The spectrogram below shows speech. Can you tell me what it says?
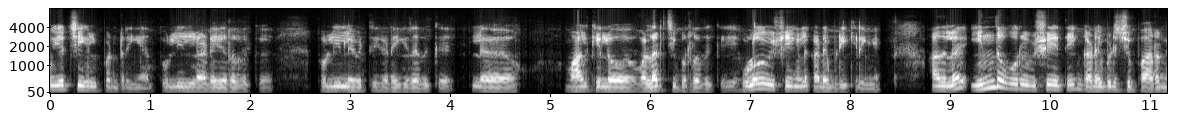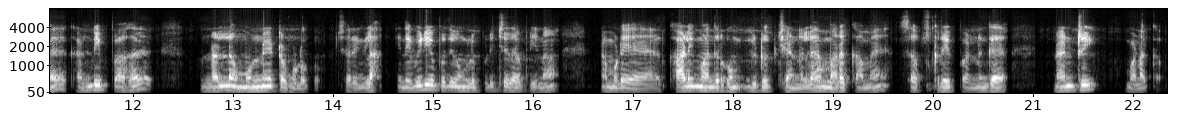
முயற்சிகள் பண்ணுறீங்க தொழில் அடைகிறதுக்கு தொழிலில் வெற்றி கிடைக்கிறதுக்கு இல்லை வாழ்க்கையில் வளர்ச்சி பெறுறதுக்கு எவ்வளோ விஷயங்களை கடைபிடிக்கிறீங்க. அதில் இந்த ஒரு விஷயத்தையும் கடைபிடித்து பாருங்கள் கண்டிப்பாக நல்ல முன்னேற்றம் கொடுக்கும். சரிங்களா? இந்த வீடியோ பற்றி உங்களுக்கு பிடிச்சது அப்படின்னா நம்முடைய காளி மாந்திரகம் யூடியூப் சேனலை மறக்காமல் சப்ஸ்கிரைப் பண்ணுங்கள் நன்றி வணக்கம்.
